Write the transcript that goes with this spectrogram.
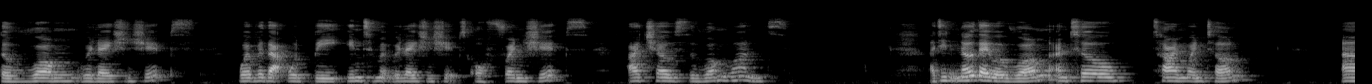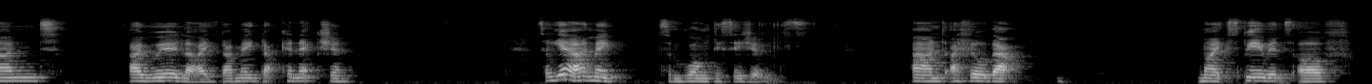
the wrong relationships, whether that would be intimate relationships or friendships. I chose the wrong ones. I didn't know they were wrong until time went on and I realized I made that connection. So, yeah, I made some wrong decisions. And I feel that my experience of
